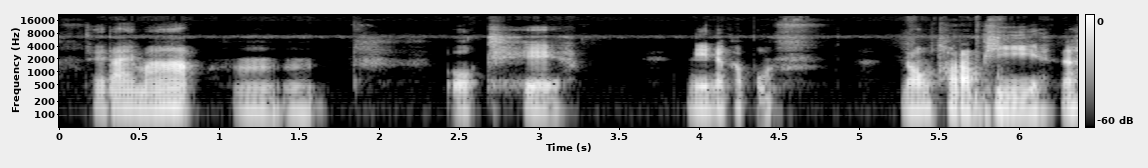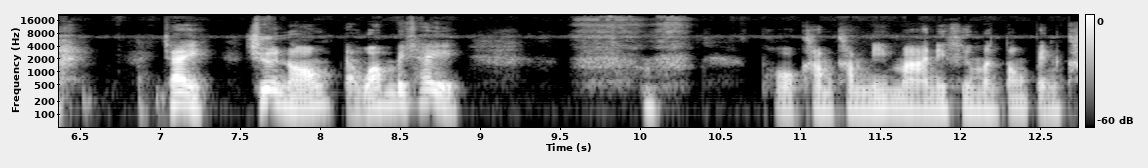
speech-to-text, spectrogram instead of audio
ๆ ใช้ได้มาก อืมอืมโอเค นี่นะครับผม น้องทรพีนะ ใช่ ชื่อน้องแต่ว่าไม่ใช่ อคำคำนี้มานี่คือมันต้องเป็นค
